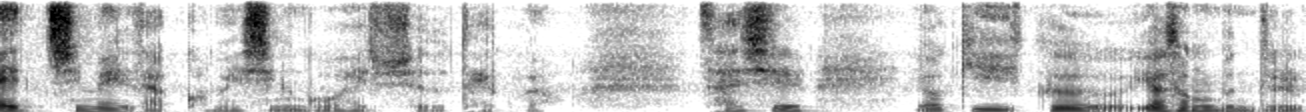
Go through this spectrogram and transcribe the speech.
at gmail.com에 신고해 주셔도 되고요. 사실 여기 그 여성분들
